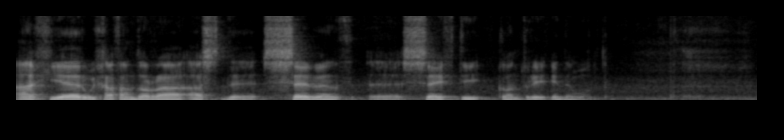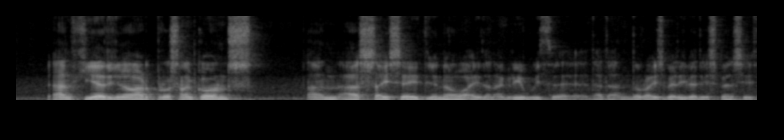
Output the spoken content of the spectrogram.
And here we have Andorra as the seventh uh, safety country in the world. And here, you know, are pros and cons. And as I said, you know, I don't agree with uh, that Andorra is very, very expensive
